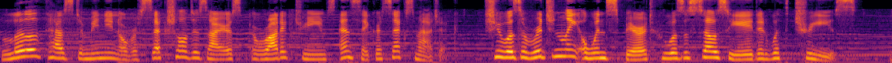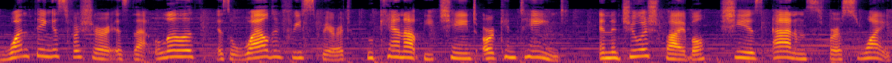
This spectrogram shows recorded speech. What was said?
Lilith has dominion over sexual desires, erotic dreams, and sacred sex magic. She was originally a wind spirit who was associated with trees. One thing is for sure is that Lilith is a wild and free spirit who cannot be chained or contained. In the Jewish Bible, she is Adam's first wife.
